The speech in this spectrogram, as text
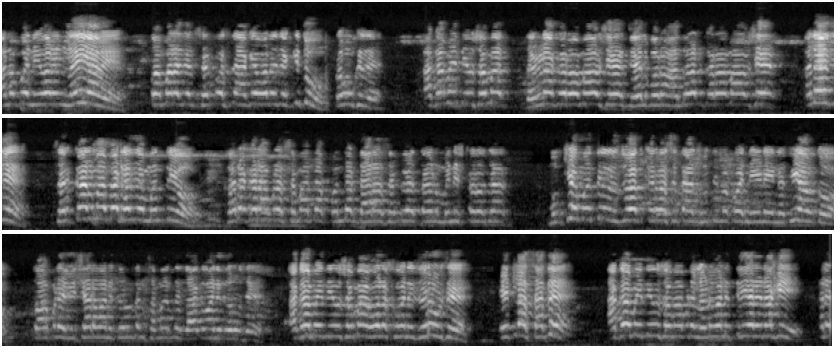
આનું કોઈ નિવારણ નહીં આવે, તો અમારા જે સરપંચના આગેવાનો જે કીધું, પ્રમુખ છે, આગામી દિવસોમાં ધરણા કરવામાં આવશે જેલ ભરો આંદોલન કરવામાં આવશે અને જે સરકારમાં બેઠા છે મંત્રીઓ. ખરેખર આપણા સમાજના પંદર ધારાસભ્યો, ત્રણ મિનિસ્ટરો છે. મુખ્યમંત્રી રજૂઆત કરવા છતાં સુધીમાં કોઈ નિર્ણય નથી આવતો. તો આપણે વિચારવાની જરૂર છે સમાજને જાગવાની જરૂર છે. આગામી દિવસોમાં ઓળખવાની જરૂર છે. એટલા સાથે આગામી દિવસોમાં આપણે લડવાની તૈયારી રાખી અને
